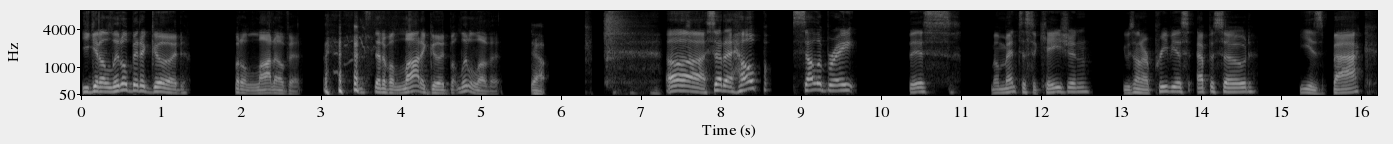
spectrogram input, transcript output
You get a little bit of good, but a lot of it instead of a lot of good, but little of it. Yeah. Uh, so to help celebrate this momentous occasion, he was on our previous episode. He is back.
